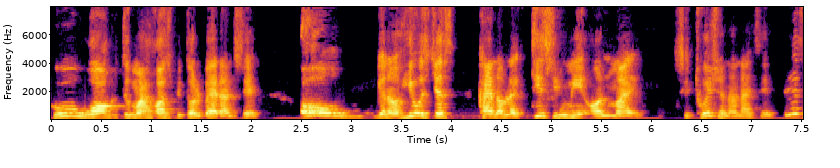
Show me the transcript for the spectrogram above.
who walked to my hospital bed and said, oh, you know, he was just kind of like teasing me on my situation. And I said, this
